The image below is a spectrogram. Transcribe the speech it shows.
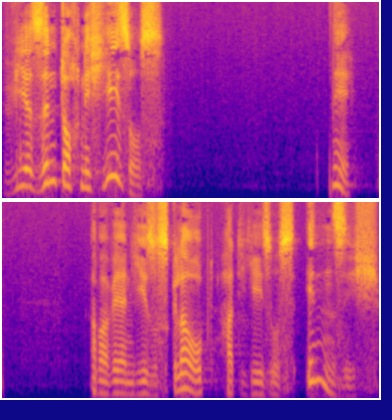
Wir sind doch nicht Jesus. Nee, aber wer an Jesus glaubt, hat Jesus in sich.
